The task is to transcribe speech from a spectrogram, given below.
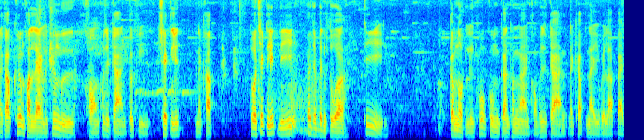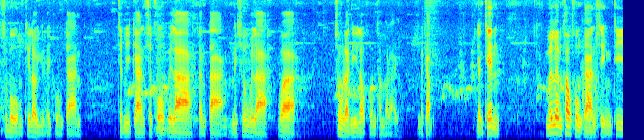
นะครับ เครื่องผ่อนแรงหรือเครื่องมือของผู้จัดการก็คือเช็คลิสต์นะครับ ตัวเช็คลิสต์นี้ก็จะเป็นตัวที่กำหนดหรือควบคุมการทำงานของผู้จัดการนะครับ ในเวลา 8 ชั่วโมงที่เราอยู่ในโครงการ จะมีการสโคปเวลาต่างๆ ในช่วงเวลาว่าช่วงเวลานี้เราควรทำอะไรนะครับ อย่างเช่น เมื่อเริ่มเข้าโครงการสิ่งที่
